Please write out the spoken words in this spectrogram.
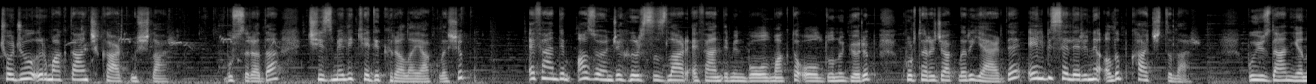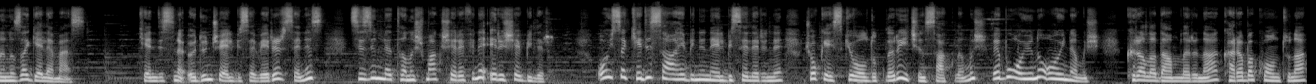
çocuğu ırmaktan çıkartmışlar. Bu sırada çizmeli kedi krala yaklaşıp Efendim az önce hırsızlar efendimin boğulmakta olduğunu görüp kurtaracakları yerde elbiselerini alıp kaçtılar. Bu yüzden yanınıza gelemez. Kendisine ödünç elbise verirseniz sizinle tanışmak şerefine erişebilir. Oysa kedi sahibinin elbiselerini çok eski oldukları için saklamış ve bu oyunu oynamış. Kral adamlarına, karaba kontuna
